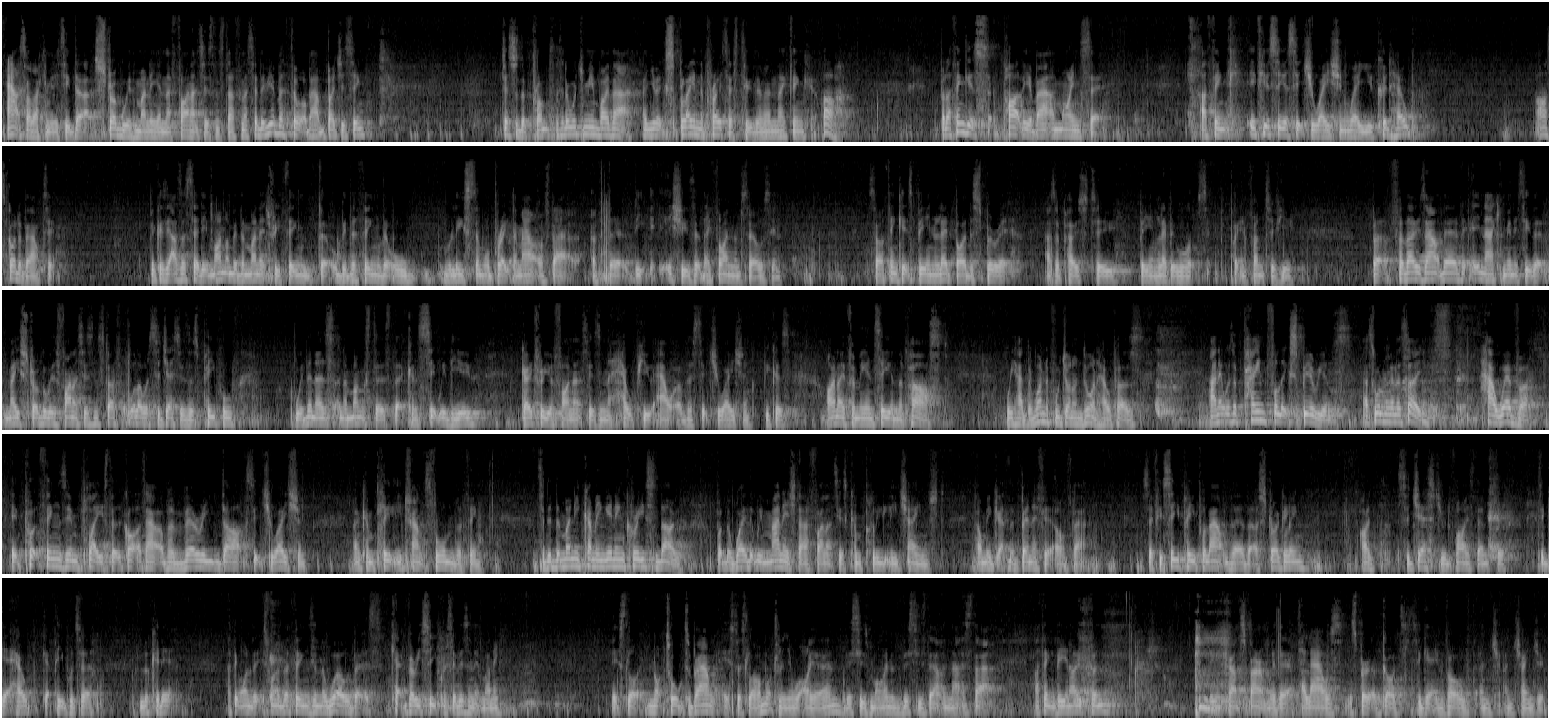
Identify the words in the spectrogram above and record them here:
outside our community that struggle with money and their finances and stuff. And I said, Have you ever thought about budgeting? Just as a prompt, I said, oh, What do you mean by that? And you explain the process to them, and they think, Oh. But I think it's partly about a mindset. I think if you see a situation where you could help, ask God about it. Because, as I said, it might not be the monetary thing that will be the thing that will release them or break them out of, that, of the, the issues that they find themselves in. So I think it's being led by the Spirit as opposed to being led by what's put in front of you. But for those out there in our community that may struggle with finances and stuff, all I would suggest is there's people within us and amongst us that can sit with you, go through your finances, and help you out of the situation. Because I know for me and T in the past, we had the wonderful John and Dawn help us. And it was a painful experience. That's what I'm going to say. However, it put things in place that got us out of a very dark situation and completely transformed the thing. So, did the money coming in increase? No. But the way that we managed our finances completely changed. And we get the benefit of that. So, if you see people out there that are struggling, I'd suggest you advise them to, to get help, get people to look at it, I think one the, it's one of the things in the world that is kept very secretive, isn't it, money? It's like not talked about. It's just like, I'm not telling you what I earn. This is mine, and this is that, and that is that. I think being open, being transparent with it, allows the Spirit of God to get involved and, ch- and change it.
